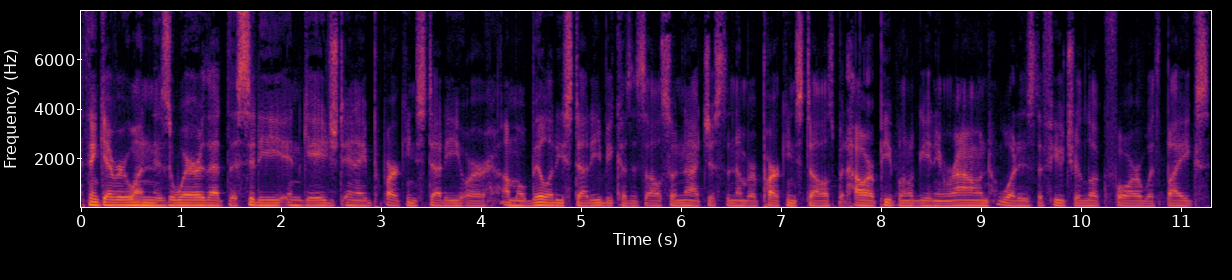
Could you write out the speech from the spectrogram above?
I think everyone is aware that the city engaged in a parking study or a mobility study because it's also not just the number of parking stalls, but how are people getting around? What is the future look for with bikes?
